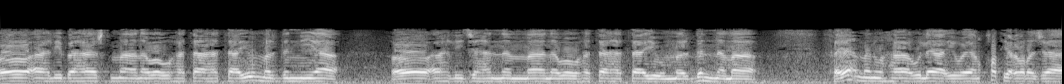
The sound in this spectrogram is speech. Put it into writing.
ئۆ ئەهلی بەهشتمانەوە و هەتا هەتایی و مردن نییە. ئۆ ئەهلی جەهنممانەوە و هەتا هەتایی و مردن فيأمن هؤلاء وينقطع رجاء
